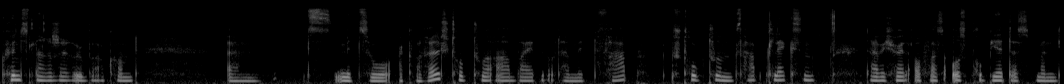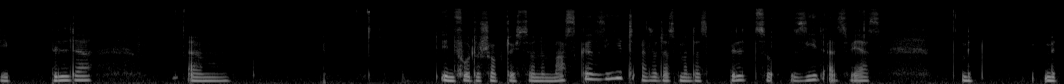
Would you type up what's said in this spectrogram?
künstlerische rüberkommt, ähm, mit so Aquarellstruktur arbeiten oder mit Farb Struktur mit Farbklecksen. Da habe ich heute auch was ausprobiert, dass man die Bilder ähm, in Photoshop durch so eine Maske sieht. Also dass man das Bild so sieht, als wäre es mit, mit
